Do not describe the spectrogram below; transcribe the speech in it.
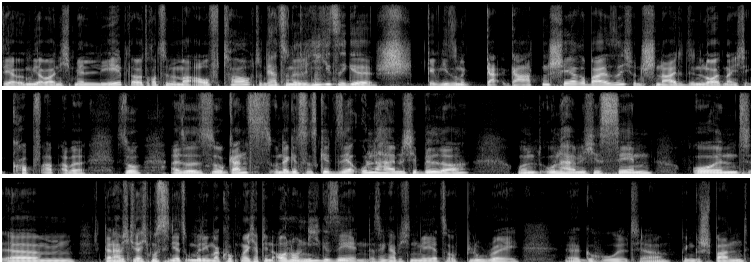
der irgendwie aber nicht mehr lebt, aber trotzdem immer auftaucht. Und der hat so eine riesige, wie so eine Gartenschere bei sich und schneidet den Leuten eigentlich den Kopf ab. Aber so, also so ganz, und da gibt es, es sehr unheimliche Bilder und unheimliche Szenen. Und ähm, dann habe ich gedacht, ich muss den jetzt unbedingt mal gucken, weil ich habe den auch noch nie gesehen. Deswegen habe ich ihn mir jetzt auf Blu-ray äh, geholt. Ja, bin gespannt.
